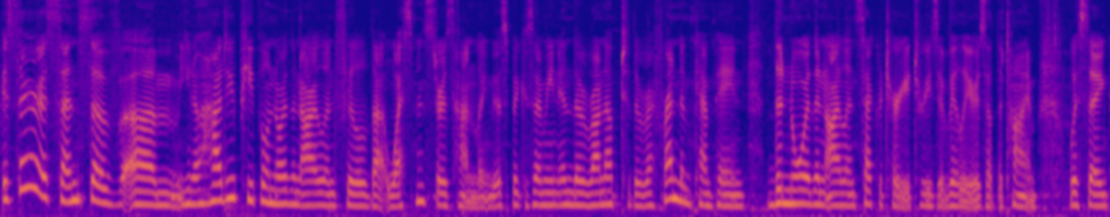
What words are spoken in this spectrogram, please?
is there a sense of, um, you know, how do people in Northern Ireland feel that Westminster is handling this? Because, I mean, in the run up to the referendum campaign, the Northern Ireland Secretary, Theresa Villiers, at the time, was saying,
